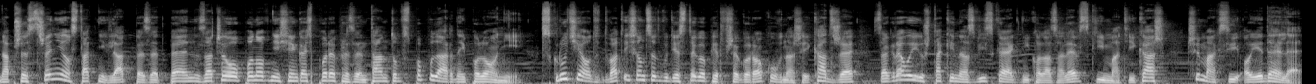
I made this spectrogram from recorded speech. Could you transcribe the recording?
Na przestrzeni ostatnich lat PZPN zaczęło ponownie sięgać po reprezentantów z popularnej Polonii. W skrócie od 2021 roku w naszej kadrze zagrały już takie nazwiska jak Nikola Zalewski, Mati Kasz czy Maxi Ojedele,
